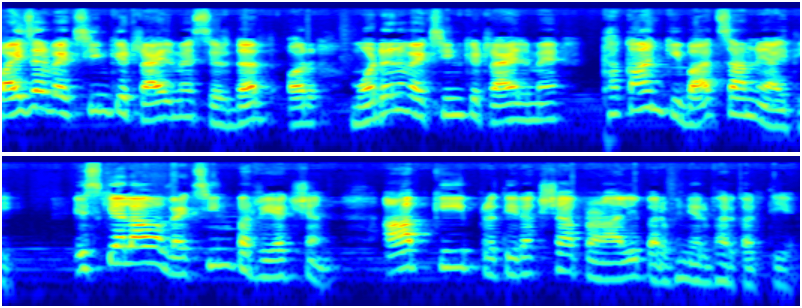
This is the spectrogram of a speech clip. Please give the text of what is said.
फाइजर वैक्सीन के ट्रायल में सिरदर्द और मॉडर्न वैक्सीन के ट्रायल में थकान की बात सामने आई थी। इसके अलावा वैक्सीन पर रिएक्शन आपकी प्रतिरक्षा प्रणाली पर भी निर्भर करती है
